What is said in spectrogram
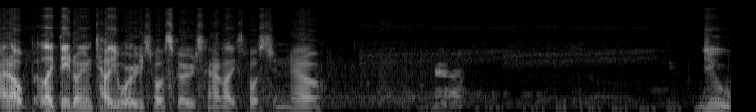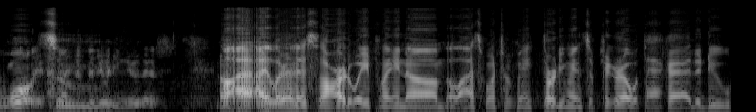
I know, but like they don't even tell you where you're supposed to go. You're just kind of like supposed to know. Yeah. You Wait, want I thought some? you already knew this. No, I, I learned this the hard way playing um the last one. It took me like 30 minutes to figure out what the heck I had to do.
